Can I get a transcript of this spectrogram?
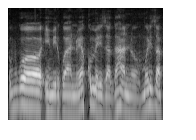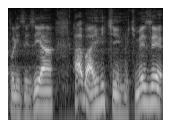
ubwo imirwano yakomerezaga hano muri za poliziziya habayeho ikintu kimeze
